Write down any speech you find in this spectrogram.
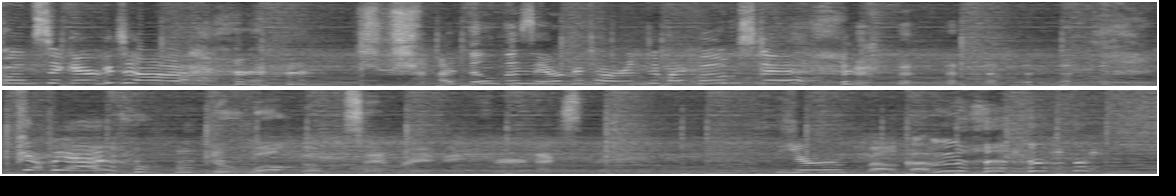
Boomstick air guitar! I built this air guitar into my boomstick! pew pew! You're welcome, Sam Raimi, for your next thing. You're welcome.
